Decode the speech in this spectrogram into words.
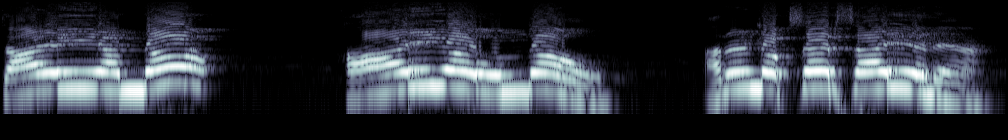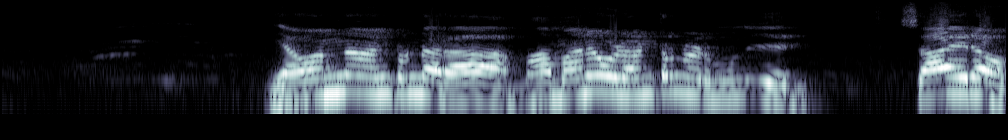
సాయి అందం హాయిగా ఉందాం. అనండి ఒకసారి సాయి అని. ఏమన్నా అంటున్నారా? మా మనవడు అంటున్నాడు ముందు చేరి. సాయిరాం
